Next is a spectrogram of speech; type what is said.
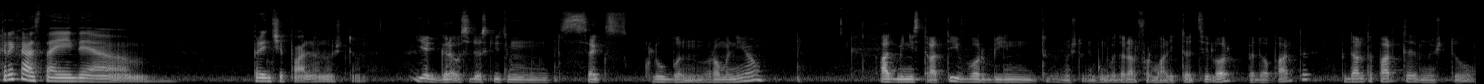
cred că asta e ideea principală, nu știu. E greu să deschizi un sex club în România? Administrativ vorbind, nu știu, din punct de vedere al formalităților, pe de o parte. Pe de altă parte, nu știu,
